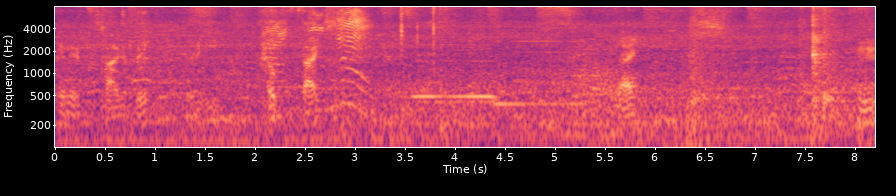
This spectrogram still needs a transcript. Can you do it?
Favorite photography. Oh, sorry. Sorry. Hmm.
